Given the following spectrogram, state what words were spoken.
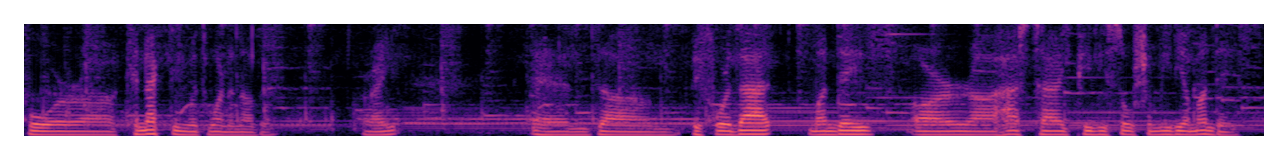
for uh, connecting with one another, right? And um, before that, Mondays are uh, hashtag PV Social Media Mondays,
